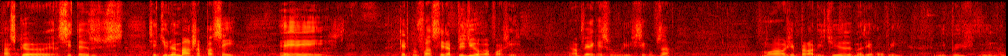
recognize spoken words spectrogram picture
Parce que c'est une marche à passer. Et quelquefois c'est la plus dure à passer. En fait, qu'est-ce que vous voulez? C'est comme ça. Moi, j'ai pas l'habitude de me dérober, ni plus, ni moins.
